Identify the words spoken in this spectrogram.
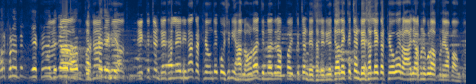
ਪਰਖਣਾ ਦੇਖਣਾ ਜਿਹੜਾ ਬਾਹਰ ਪਰਖ ਜਿੰਨਾ ਕੇ ਦੇਖਿਆ ਚਿਰ ਇੱਕ ਝੰਡੇ ਥੱਲੇ ਨਹੀਂ ਨਾ ਇਕੱਠੇ ਹੁੰਦੇ ਕੁਝ ਨਹੀਂ ਹੱਲ ਹੋਣਾ ਜਿੰਨਾ ਚਿਰ ਆਪਾਂ ਇੱਕ ਝੰਡੇ ਥੱਲੇ ਨਹੀਂ ਜਦ ਇੱਕ ਝੰਡੇ ਥੱਲੇ ਇਕੱਠੇ ਹੋਗੇ ਰਾਜ ਆਪਣੇ ਕੋਲ ਆਪਣੇ ਆਪ ਆਊਗਾ।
